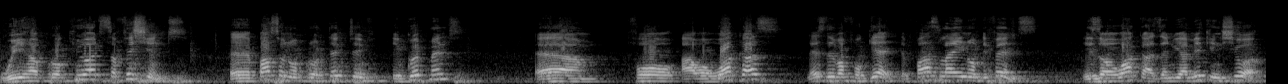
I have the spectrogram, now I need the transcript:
We have procured sufficient uh, personal protective equipment um, for our workers. Let's never forget the first line of defense is our workers, and we are making sure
